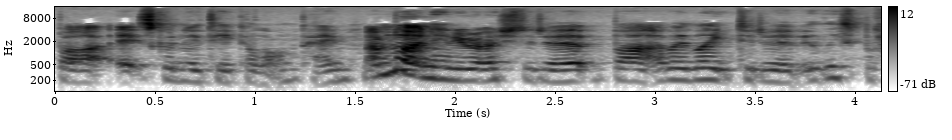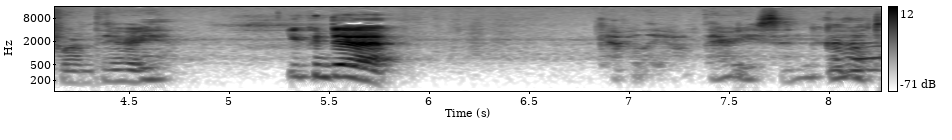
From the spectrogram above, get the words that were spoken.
but it's going to take a long time. I'm not in any rush to do it, but I would like to do it at least before I'm 30. You can do it. Can't believe I'm 30 soon. God.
